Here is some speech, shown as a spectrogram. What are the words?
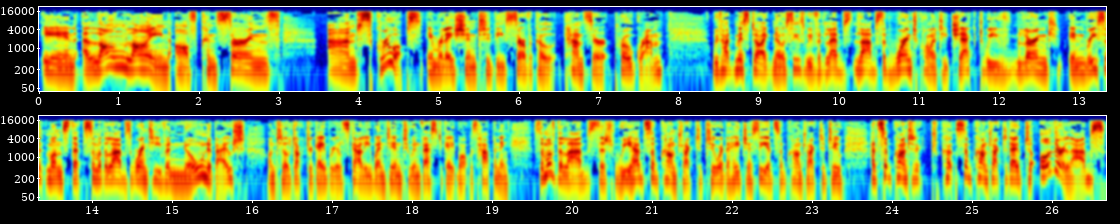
in a long line of concerns and screw ups in relation to the cervical cancer programme. We've had misdiagnoses. We've had labs, labs that weren't quality checked. We've learned in recent months that some of the labs weren't even known about until Dr. Gabriel Scally went in to investigate what was happening. Some of the labs that we had subcontracted to, or the HSE had subcontracted to, had subcontract, subcontracted out to other labs,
